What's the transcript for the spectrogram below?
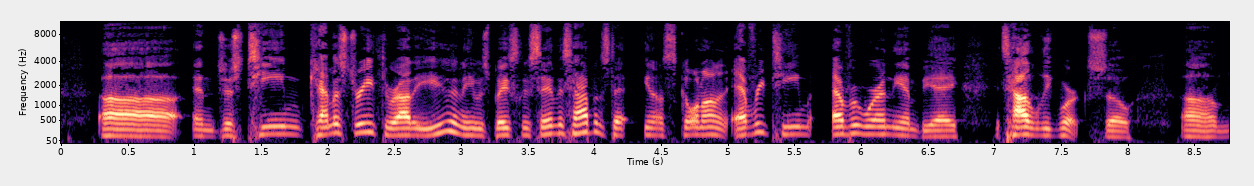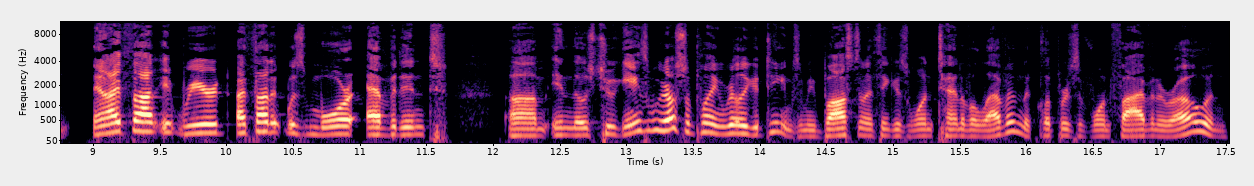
uh, and just team chemistry throughout the year. And he was basically saying this happens to, you know, it's going on in every team everywhere in the NBA. It's how the league works. So, um, and I thought it reared, I thought it was more evident – um, in those two games. We were also playing really good teams. I mean, Boston, I think, has won 10 of 11. The Clippers have won five in a row, and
